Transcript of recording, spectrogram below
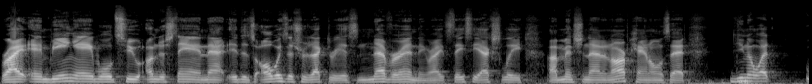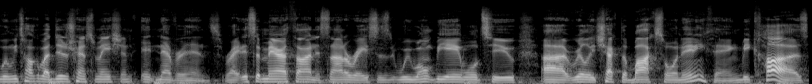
right? And being able to understand that it is always a trajectory, it's never ending, right? Stacy actually uh, mentioned that in our panel is that, you know what? When we talk about digital transformation, it never ends, right? It's a marathon. It's not a race. We won't be able to uh, really check the box on anything because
